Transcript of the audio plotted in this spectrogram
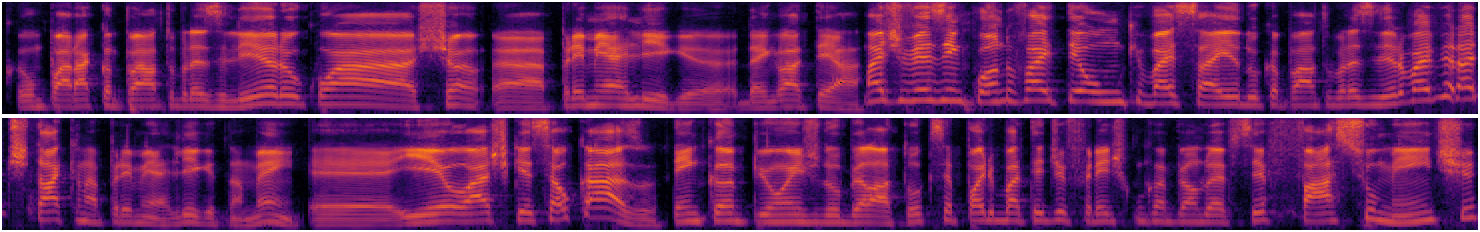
comparar Campeonato Brasileiro com a, a, Premier League da Inglaterra. Mas de vez em quando vai ter um que vai sair do Campeonato Brasileiro, vai virar destaque na Premier League também. É, e eu acho que esse é o caso caso, tem campeões do Bellator que você pode bater de frente com o campeão do UFC facilmente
